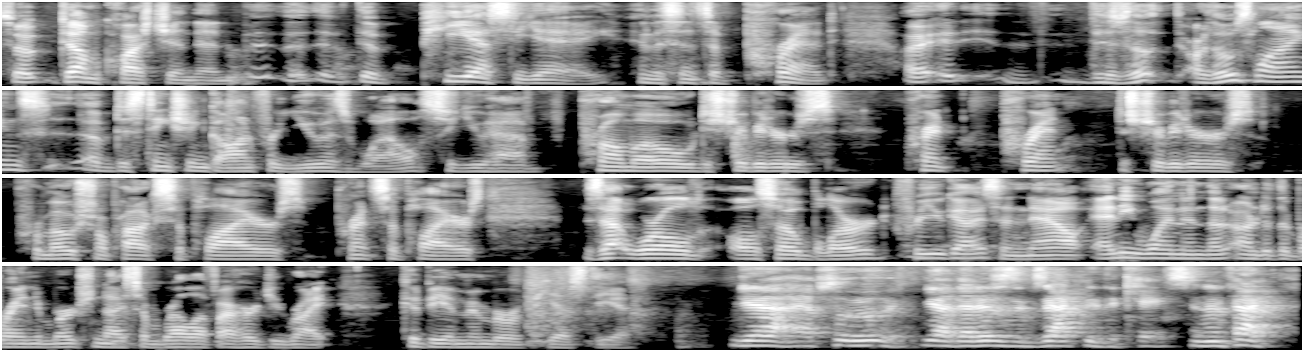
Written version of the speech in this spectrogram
so, dumb question then. The, the PSDA, in the sense of print, are, are, those lines of distinction gone for you as well? So, you have promo distributors print print distributors, promotional product suppliers, print suppliers. Is that world also blurred for you guys? And now anyone in the under the branded merchandise umbrella, if I heard you right, could be a member of PSDA. Yeah, absolutely. Yeah, that is exactly the case. And in fact,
